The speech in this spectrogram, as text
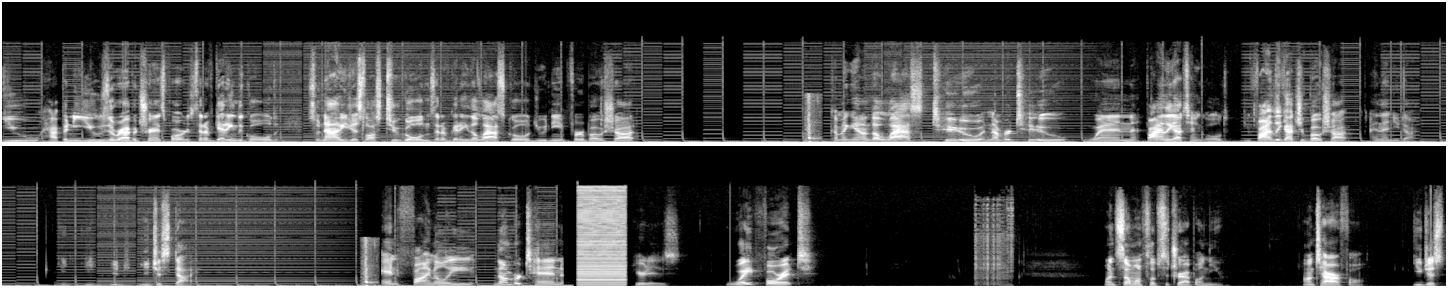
you happen to use the rapid transport instead of getting the gold. So now you just lost two gold instead of getting the last gold you would need for a bow shot. Coming in on the last two, number two, when finally got 10 gold, you finally got your bow shot, and then you die. You, you, you, you just die. And finally, number 10, here it is. Wait for it. When someone flips a trap on you. On Towerfall. You just,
